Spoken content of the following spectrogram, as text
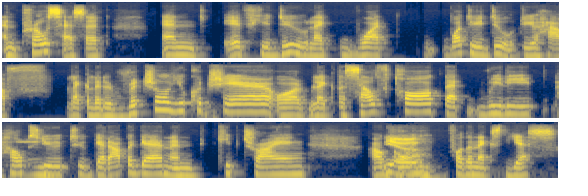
and process it and if you do like what what do you do do you have like a little ritual you could share or like the self talk that really helps you mm. to get up again and keep trying are yeah. going for the next yes?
